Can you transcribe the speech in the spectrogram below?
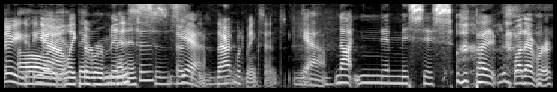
There you go. Oh, yeah, yeah, like they were menaces. menaces. Okay, Yeah. that would make sense. Yeah. Not nemesis, but whatever.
